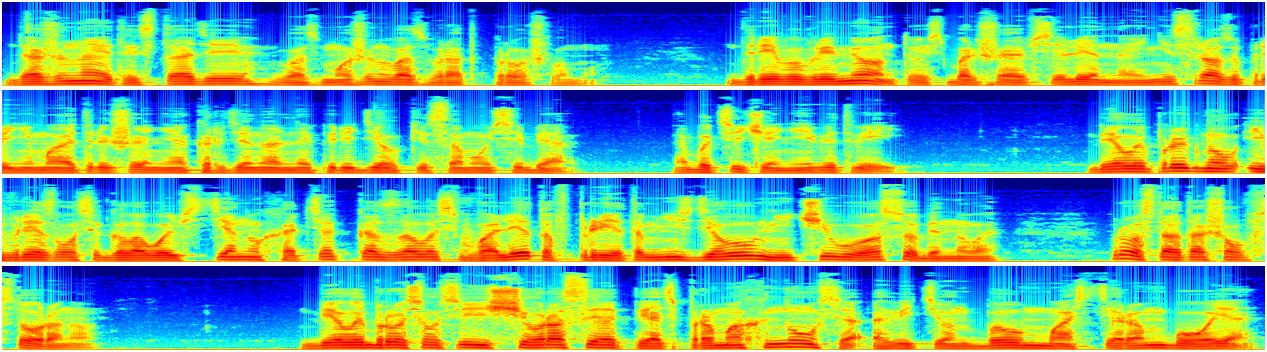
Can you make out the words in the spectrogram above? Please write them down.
Даже на этой стадии возможен возврат к прошлому». Древо времен, то есть Большая Вселенная, не сразу принимает решение о кардинальной переделке самой себя, об отсечении ветвей. Белый прыгнул и врезался головой в стену, хотя, казалось, Валетов при этом не сделал ничего особенного. Просто отошел в сторону. Белый бросился еще раз и опять промахнулся, а ведь он был мастером боя,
